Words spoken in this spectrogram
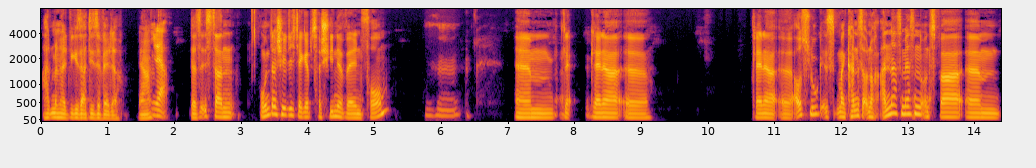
hat man halt, wie gesagt, diese Welle. Ja, Ja. das ist dann unterschiedlich, da gibt es verschiedene Wellenformen. Mhm. Ähm, kle kleiner äh, kleiner äh, Ausflug ist, man kann es auch noch anders messen und zwar ähm,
